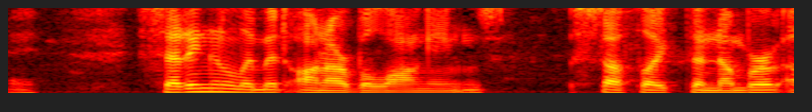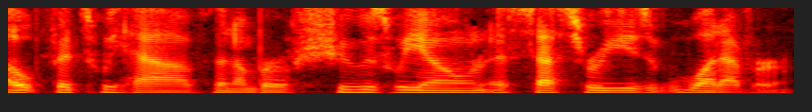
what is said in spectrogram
Okay. Setting a limit on our belongings, stuff like the number of outfits we have, the number of shoes we own, accessories, whatever.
